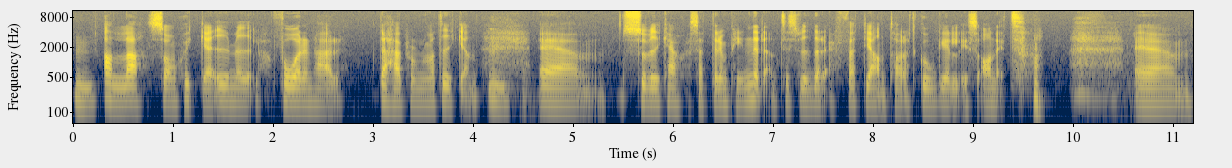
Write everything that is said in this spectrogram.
Mm. Alla som skickar e-mail får den här, den här problematiken. Mm. Ehm, så vi kanske sätter en pin i den tills vidare för att jag antar att Google is on it. Ehm,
